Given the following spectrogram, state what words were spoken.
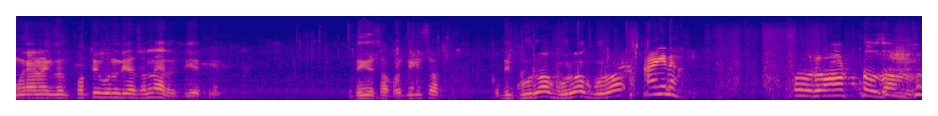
এখানে একজন প্রতিবন্ধী আছে না দিয়ে ওদিকে চাপ ওদিকে চাপ ওদিকে ঘুরো ঘুরো ঘুরো আগে না ঘুরো তো জান না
